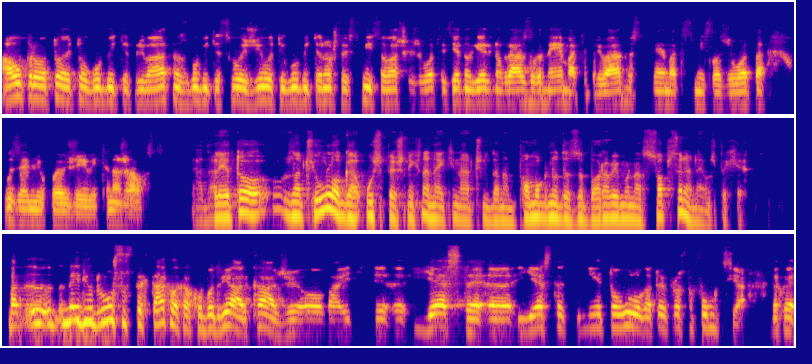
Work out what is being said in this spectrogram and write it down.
a upravo to je to, gubite privatnost, gubite svoj život i gubite ono što je smisla vašeg života iz jednog jedinog razloga, nemate privatnost, nemate smisla života u zemlji u kojoj živite, nažalost. A da li je to znači uloga uspešnih na neki način da nam pomognu da zaboravimo na sobstvene neuspehe? Pa, negdje u društvu spektakla, kako Bodrijar kaže, ovaj, jeste, jeste, nije to uloga, to je prosto funkcija. Dakle,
